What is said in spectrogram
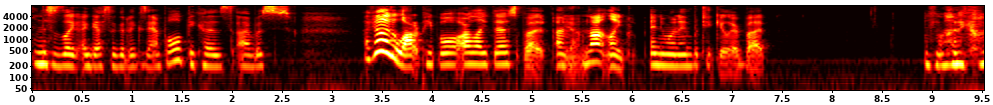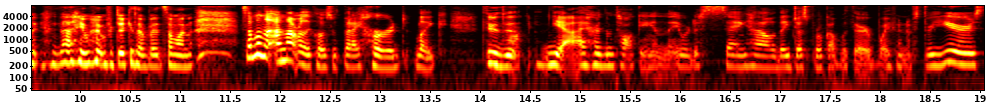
and this is like I guess a good example because I was I feel like a lot of people are like this, but I'm Yeah. not like anyone in particular, but like not anyone in particular, but someone someone that I'm not really close with, but I heard like through Them the talking. yeah, I heard them talking and they were just saying how they just broke up with their boyfriend of 3 years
